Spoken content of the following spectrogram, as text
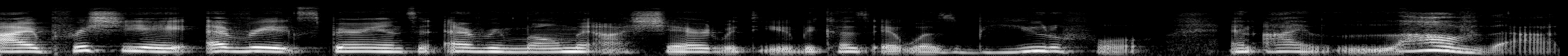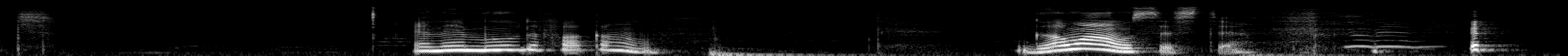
I appreciate every experience and every moment I shared with you because it was beautiful. And I love that. And then move the fuck on. Go on, sister.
